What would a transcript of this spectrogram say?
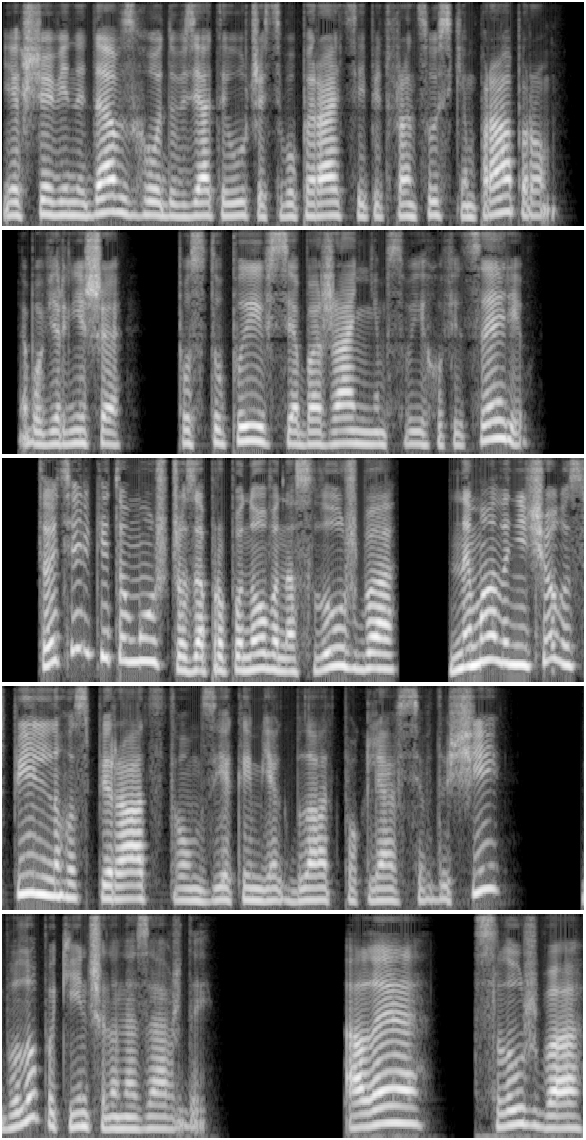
Якщо він і дав згоду взяти участь в операції під французьким прапором, або вірніше поступився бажанням своїх офіцерів, то тільки тому, що запропонована служба не мала нічого спільного з піратством, з яким як блад поклявся в душі, було покінчено назавжди. Але служба,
